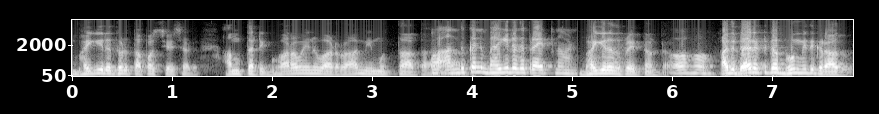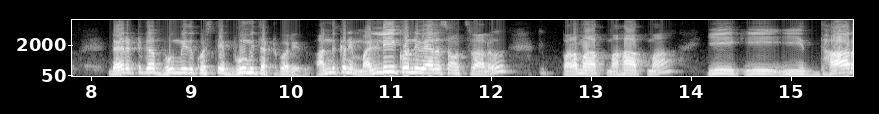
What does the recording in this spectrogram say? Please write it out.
భగీరథుడు తపస్సు చేశాడు. అంతటి ఘోరమైన వాడు రా మీ ముత్తాత. అందుకని భగీరథ ప్రయత్నం అంట. భగీరథ ప్రయత్నం ఓహో. అది డైరెక్ట్గా భూమి మీదకి రాదు. డైరెక్ట్గా భూమి మీదకి వస్తే భూమి తట్టుకోలేదు. అందుకని మళ్ళీ కొన్ని వేల సంవత్సరాలు పరమాత్మ మహాత్మ ఈ ఈ ఈ ధార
